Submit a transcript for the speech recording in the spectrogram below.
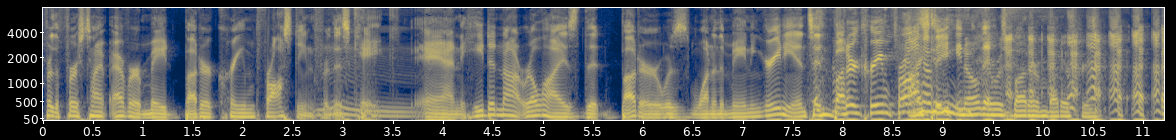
for the first time ever, made buttercream frosting for this mm. cake, and he did not realize that butter was one of the main ingredients in buttercream I frosting. didn't know there was butter and buttercream.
